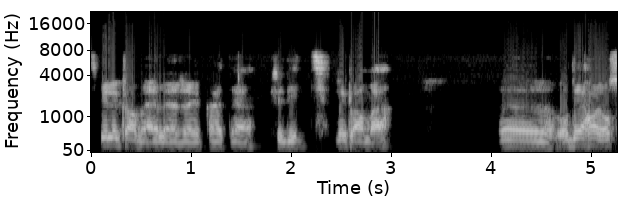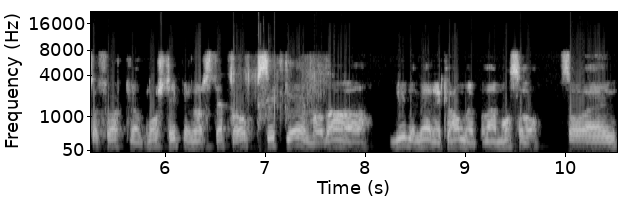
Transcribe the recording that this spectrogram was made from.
Spillreklame eller eh, hva heter det, kredittreklame. Uh, og Det har jo også ført til at Norsk Tipping har steppa opp sitt game, og da blir det mer reklame på dem også. Så uh,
